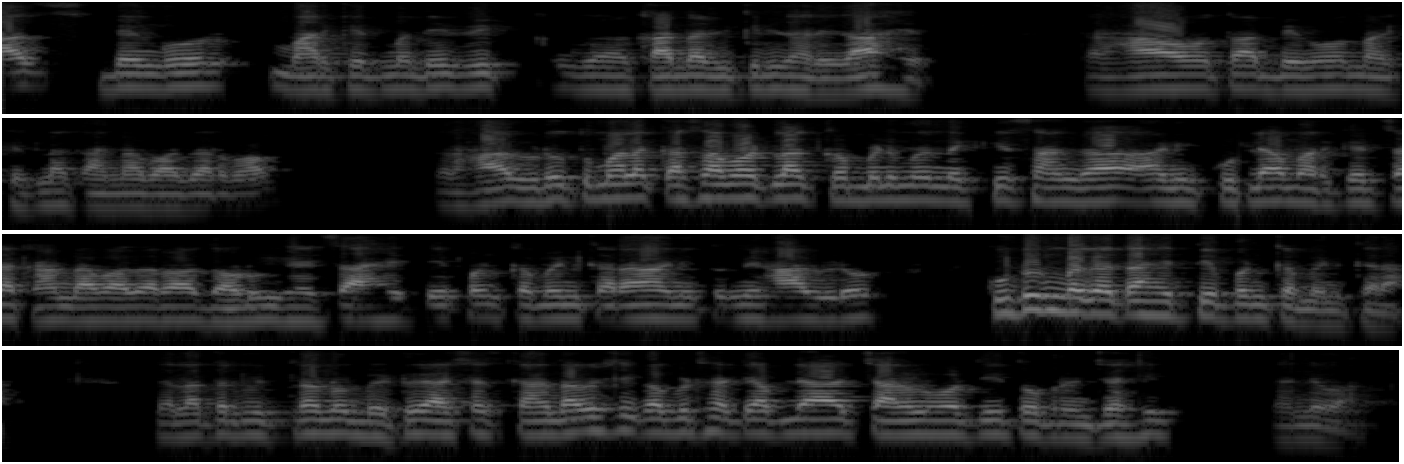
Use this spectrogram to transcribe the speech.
आज बेंगोर मार्केटमध्ये विक कांदा विक्री झालेला आहे. तर हा होता बेंगोर मार्केटला कांदा बाजारभाव तर हा व्हिडिओ तुम्हाला कसा वाटला कमेंटमध्ये नक्की सांगा आणि कुठल्या मार्केटचा कांदा बाजारभाव जाणून घ्यायचा आहे ते पण कमेंट करा आणि तुम्ही हा व्हिडिओ कुठून बघत आहे ते पण कमेंट करा. चला तर मित्रांनो भेटूया अशाच कांदाविषयी अपडेटसाठी आपल्या चॅनलवरती तोपर्यंत जय हिंद. धन्यवाद.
